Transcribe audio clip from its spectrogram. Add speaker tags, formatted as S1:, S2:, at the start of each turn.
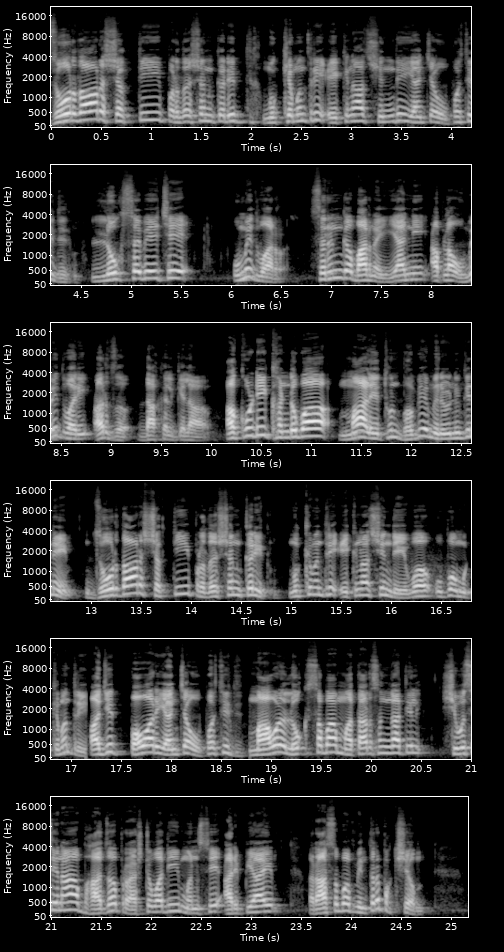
S1: जोरदार शक्ती प्रदर्शन करीत मुख्यमंत्री एकनाथ शिंदे यांच्या उपस्थितीत लोकसभेचे उमेदवार सरंग बारणे यांनी आपला उमेदवारी अर्ज दाखल केला. अकोडी खंडोबा माळ येथून भव्य मिरवणुकीने जोरदार शक्ती प्रदर्शन करीत मुख्यमंत्री एकनाथ शिंदे व उपमुख्यमंत्री अजित पवार यांच्या उपस्थितीत मावळ लोकसभा मतदारसंघातील शिवसेना भाजप राष्ट्रवादी मनसे आरपीआय रासप मित्रपक्ष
